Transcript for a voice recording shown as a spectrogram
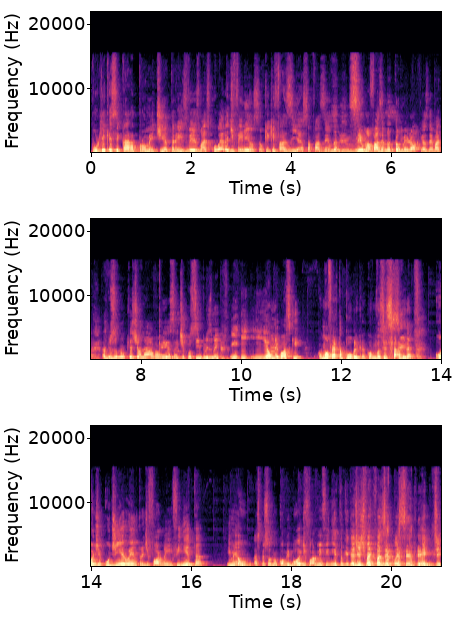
Por que, que esse cara prometia três vezes mais? Qual era a diferença? O que, que fazia essa fazenda Sim, ser uma fazenda tão melhor que as demais? As pessoas não questionavam isso, é Não. tipo, simplesmente. E, e- e é um negócio que. Uma oferta pública, como você sabe, Sim. né? Onde o dinheiro entra de forma infinita. E, meu, as pessoas não comem boi de forma infinita. O que, que a gente vai fazer com esse excedente?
